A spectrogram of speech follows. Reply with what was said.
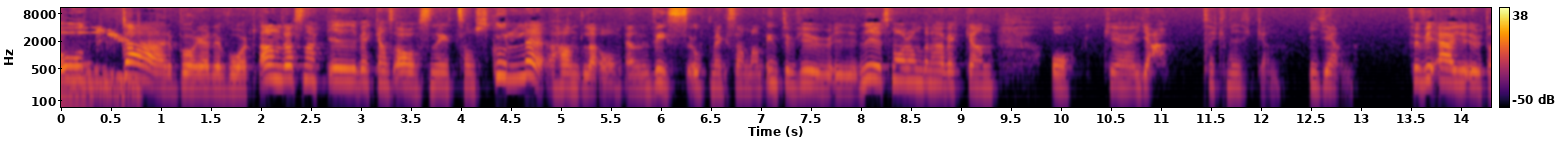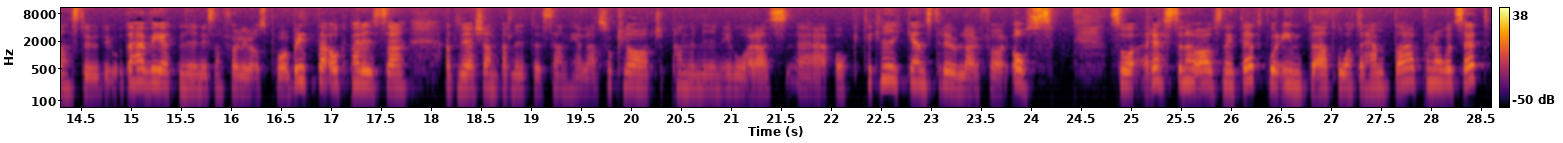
Och där började vårt andra snack i veckans avsnitt som skulle handla om en viss uppmärksammad intervju i Nyhetsmorgon den här veckan. Och eh, ja, tekniken igen. För vi är ju utan studio. Det här vet ni, ni som följer oss på Britta och Parisa, att vi har kämpat lite sen hela såklart pandemin i våras. Eh, och tekniken strular för oss. Så resten av avsnittet går inte att återhämta på något sätt.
